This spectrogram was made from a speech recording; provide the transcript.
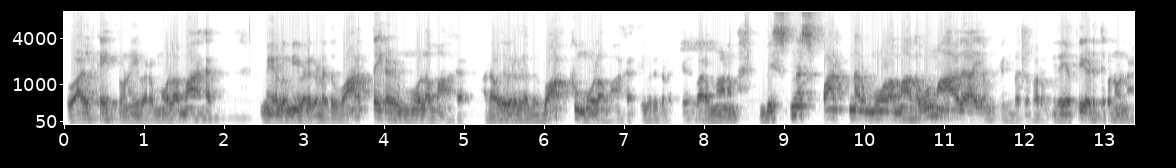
வாழ்க்கை துணைவர் மூலமாக மேலும் இவர்களது வார்த்தைகள் மூலமாக அதாவது இவர்களது வாக்கு மூலமாக இவர்களுக்கு வருமானம் பிஸ்னஸ் பார்ட்னர் மூலமாகவும் ஆதாயம் என்பது வரும். இதை எப்படி எடுத்துக்கணும்னா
